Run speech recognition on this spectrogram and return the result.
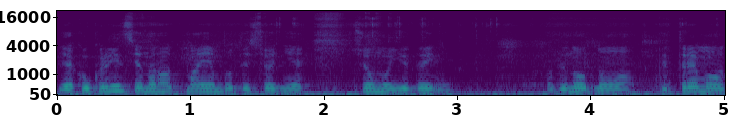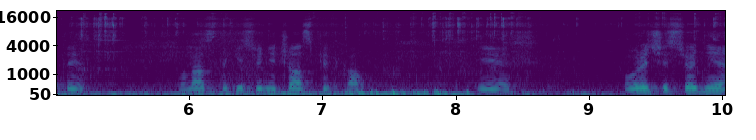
як українці, народ, маємо бути сьогодні в цьому єдині. Один одного підтримувати. У нас такий сьогодні час спіткав. І говорячи сьогодні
